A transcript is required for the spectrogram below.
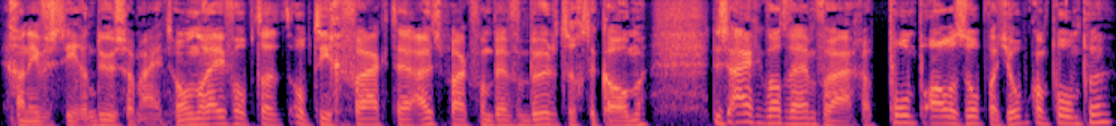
gaan investeren in duurzaamheid. Om nog even op, dat, op die gevraagde uitspraak van Ben van Beurden terug te komen. Dus eigenlijk wat we hem vragen: pomp alles op wat je op kan pompen.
